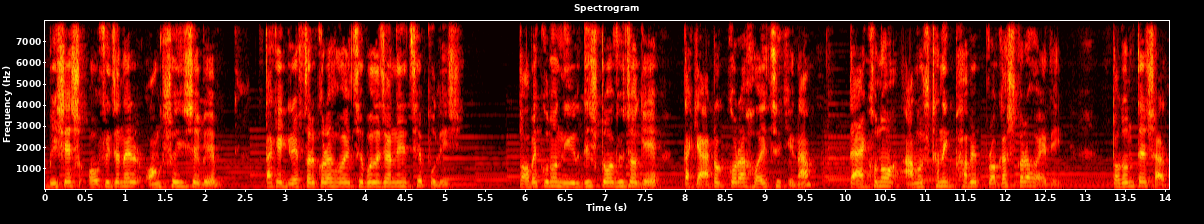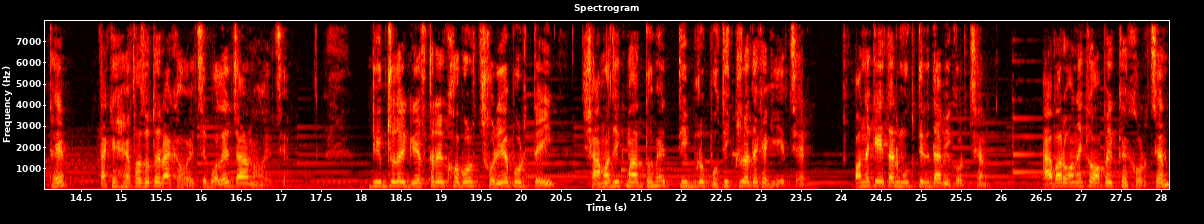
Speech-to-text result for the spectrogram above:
বিশেষ অভিযানের অংশ হিসেবে তাকে গ্রেফতার করা হয়েছে বলে জানিয়েছে পুলিশ। তবে কোনো নির্দিষ্ট অভিযোগে তাকে আটক করা হয়েছে কিনা তা এখনও আনুষ্ঠানিকভাবে প্রকাশ করা হয়নি। তদন্তের স্বার্থে তাকে হেফাজতে রাখা হয়েছে বলে জানানো হয়েছে। ডিপজলের গ্রেফতারের খবর ছড়িয়ে পড়তেই সামাজিক মাধ্যমে তীব্র প্রতিক্রিয়া দেখা গিয়েছে। অনেকেই তার মুক্তির দাবি করছেন। আবার অনেকে অপেক্ষা করছেন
